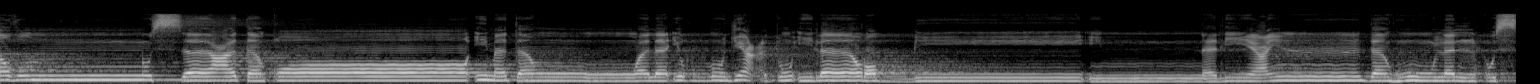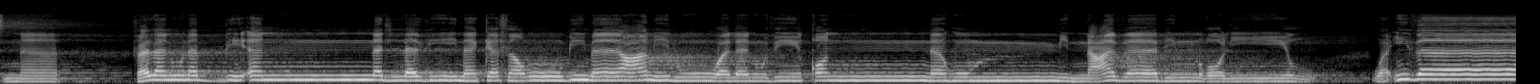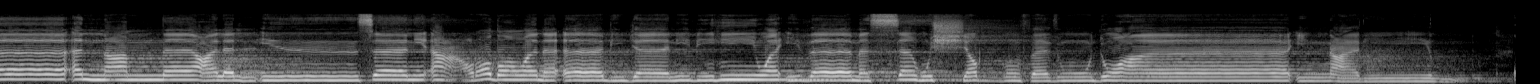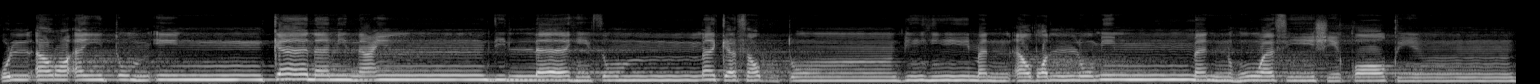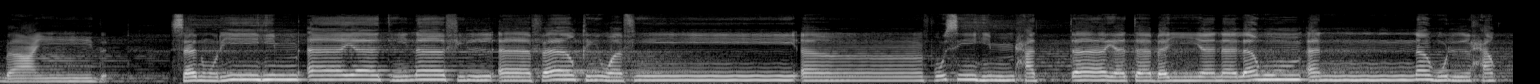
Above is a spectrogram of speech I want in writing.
أظن الساعة قائمة ولئن رجعت إلى ربي إن لي عنده للحسنى فلننبئن الذين كفروا بما عملوا ولنذيقنهم من عذاب غليظ واذا انعمنا على الانسان اعرض وناى بجانبه واذا مسه الشر فذو دعاء عريض قل ارايتم ان كان من عند الله ثم كفرتم به من أضل ممن هو في شقاق بعيد. سنريهم آياتنا في الآفاق وفي أنفسهم حتى يتبين لهم أنه الحق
